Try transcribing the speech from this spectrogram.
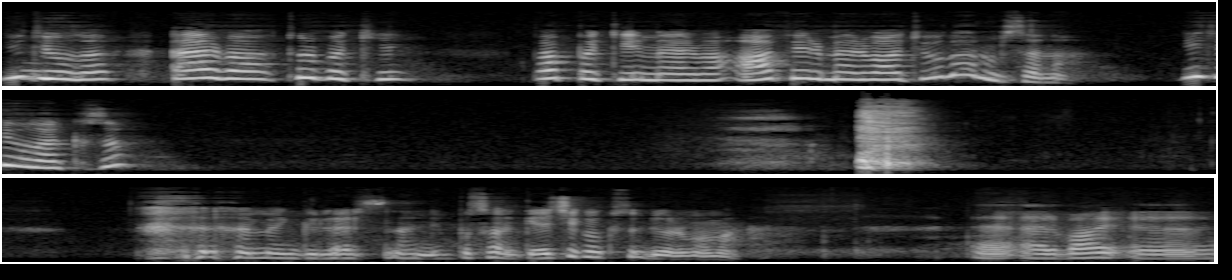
Ne diyorlar? Erva dur bakayım. Bak bakayım Erva. Aferin Erva diyorlar mı sana? Ne diyorlar kızım? Hemen gülersin anne. Bu sefer gerçek öksürüyorum ama. Ee, Erva e,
